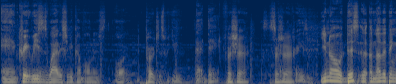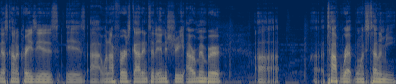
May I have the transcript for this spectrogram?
And create reasons why they should become owners or purchase with you that day. for sure It's For sure. crazy. You know, this uh, another thing that's kind of crazy is is uh, when I first got into the industry, I remember uh, a top rep once telling me,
